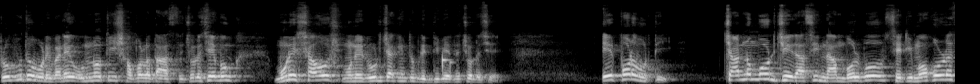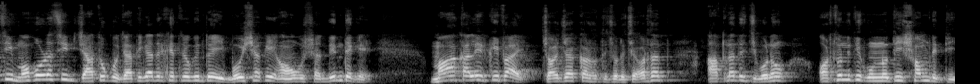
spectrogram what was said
প্রভূত পরিমাণে উন্নতি, সফলতা আসতে চলেছে এবং মনের সাহস, মনের ঊর্জা কিন্তু বৃদ্ধি পেতে চলেছে। এর পরবর্তী চার নম্বর যে রাশির নাম বলব, সেটি মকর রাশি। মকর রাশির জাতক ও জাতিকাদের ক্ষেত্রেও কিন্তু এই বৈশাখী অমাবস্যার দিন থেকে মা কালীর কৃপায় জয় জয়কার হতে চলেছে। অর্থাৎ আপনাদের জীবনেও অর্থনৈতিক উন্নতি, সমৃদ্ধি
